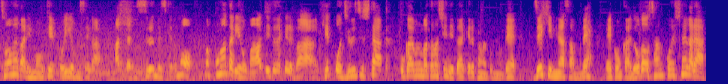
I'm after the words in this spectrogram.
その中にも結構いいお店があったりするんですけども、まあ、この辺りを回っていただければ、結構充実したお買い物が楽しんでいただけるかなと思うので、ぜひ皆さんもね、今回動画を参考にしながら、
